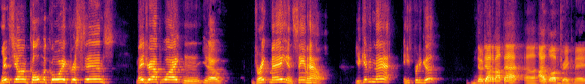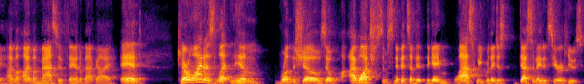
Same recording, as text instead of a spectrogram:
Vince Young, Colt McCoy, Chris Simms, Major Applewhite, and you know Drake Maye and Sam Howell. You give him that, he's pretty good. No doubt about that. Uh, I love Drake Maye. I'm a, I'm a massive fan of that guy, and Carolina's letting him run the show. So I watched some snippets of the game last week where they just decimated Syracuse.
